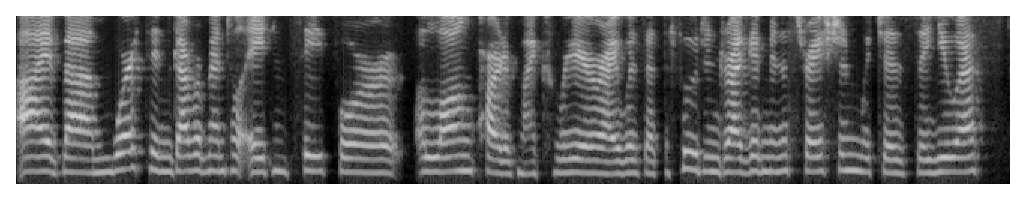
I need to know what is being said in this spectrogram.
I've um, worked in governmental agency for a long part of my career. I was at the Food and Drug Administration, which is the U.S.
